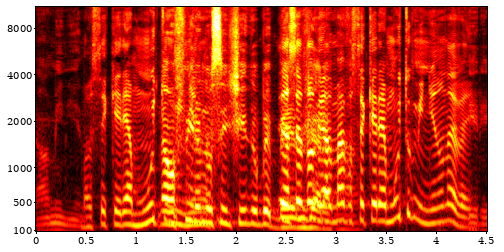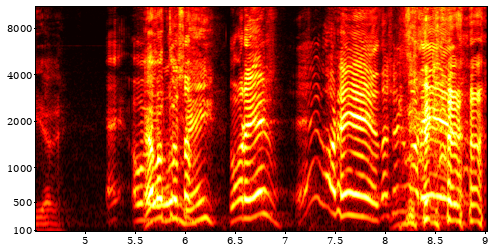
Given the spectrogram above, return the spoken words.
É uma menina. Mas você queria muito Não, menino. filho no sentido bebê. Eu sei, no tô ligado, geral. mas você queria muito menino, né, velho? Queria, velho. Ô, Ela só- também. Lourenço. É, Lourenço. Tá achando Lourenço.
